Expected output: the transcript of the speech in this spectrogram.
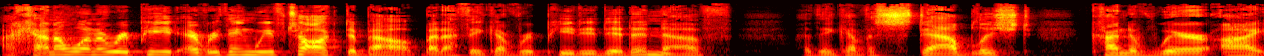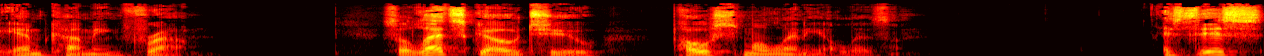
I kind of want to repeat everything we've talked about, but I think I've repeated it enough. I think I've established kind of where I am coming from. So let's go to postmillennialism. Is this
